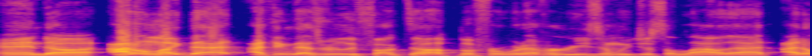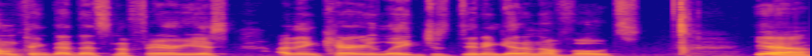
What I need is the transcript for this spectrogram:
And uh, I don't like that. I think that's really fucked up. But for whatever reason, we just allow that. I don't think that that's nefarious. I think Kari Lake just didn't get enough votes. Yeah,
